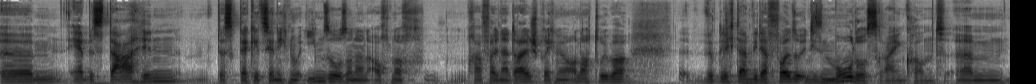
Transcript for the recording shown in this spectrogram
ähm, er bis dahin, das, da geht es ja nicht nur ihm so, sondern auch noch Rafael Nadal, sprechen wir auch noch drüber, wirklich dann wieder voll so in diesen Modus reinkommt. Ähm,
